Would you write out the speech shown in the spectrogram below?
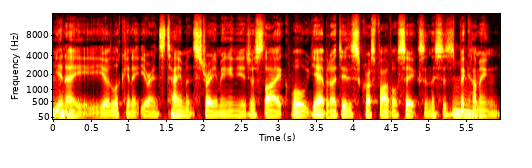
you Hmm. know you're looking at your entertainment streaming and you're just like well yeah but i do this across five or six and this is Mm. becoming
